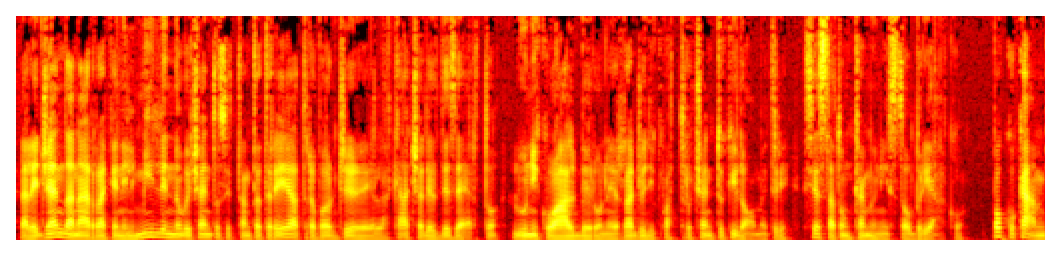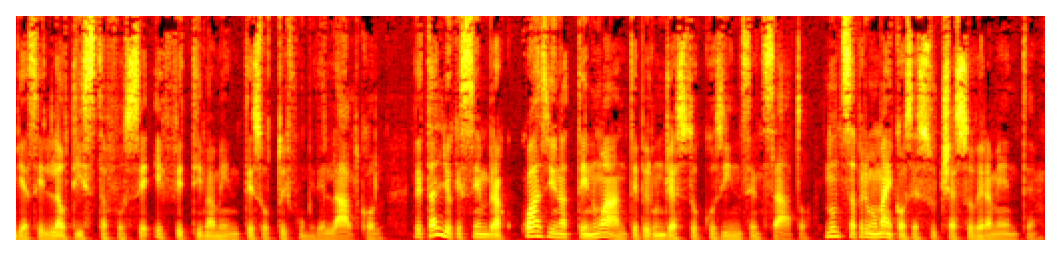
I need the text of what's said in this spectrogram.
La leggenda narra che nel 1973 a travolgere la caccia del deserto, l'unico albero nel raggio di 400 km, sia stato un camionista ubriaco. Poco cambia se l'autista fosse effettivamente sotto i fumi dell'alcol. Dettaglio che sembra quasi un attenuante per un gesto così insensato. Non sapremo mai cosa è successo veramente.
